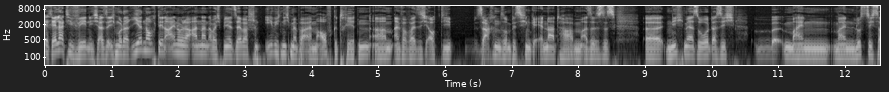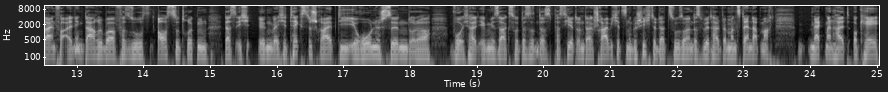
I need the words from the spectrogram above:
Relativ wenig. Also ich moderiere noch den einen oder anderen, aber ich bin jetzt selber schon ewig nicht mehr bei einem aufgetreten, ähm, einfach weil sich auch die Sachen so ein bisschen geändert haben. Also es ist äh, nicht mehr so, dass ich äh, mein, mein Lustigsein vor allen Dingen darüber versuche auszudrücken, dass ich irgendwelche Texte schreibe, die ironisch sind oder wo ich halt irgendwie sage, so das und das passiert und da schreibe ich jetzt eine Geschichte dazu, sondern das wird halt, wenn man Stand-up macht, merkt man halt, okay,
